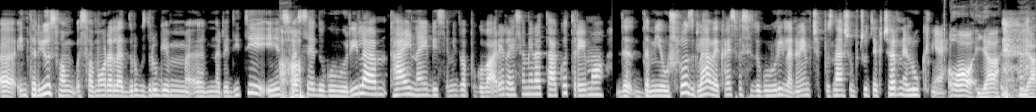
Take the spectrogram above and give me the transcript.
Uh, intervju smo, smo morali drug z drugim uh, narediti, in Aha. sva se dogovorila, kaj naj bi se mi dva pogovarjala. Jaz sem imela tako tremo, da, da mi je ušlo z glave, kaj sva se dogovorila. Ne vem, če poznaš občutek črne luknje. O, ja, ja.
